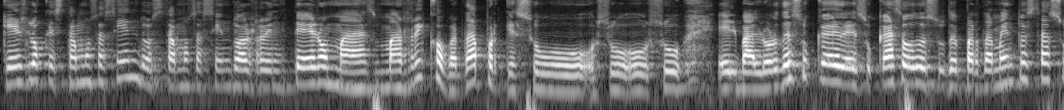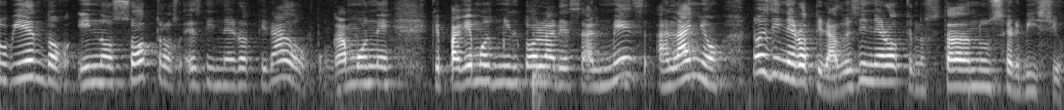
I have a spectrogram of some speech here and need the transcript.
¿qué es lo que estamos haciendo? Estamos haciendo al rentero más, más rico, ¿verdad? Porque su, su, su, el valor de su, de su casa o de su departamento está subiendo y nosotros es dinero tirado. Pongámosle que paguemos mil dólares al mes, al año. No es dinero tirado, es dinero que nos está dando un servicio.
